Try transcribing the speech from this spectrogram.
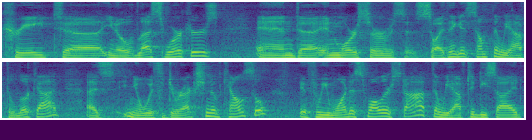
create uh, you know less workers and uh, and more services. So I think it's something we have to look at as you know with the direction of council. If we want a smaller staff, then we have to decide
